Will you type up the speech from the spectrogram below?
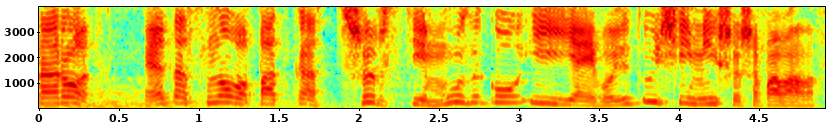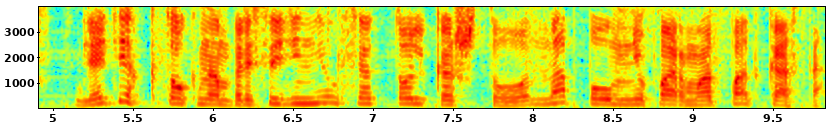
Народ! Это снова подкаст «Шерсти музыку» и я его ведущий Миша Шаповалов. Для тех, кто к нам присоединился только что, напомню формат подкаста.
